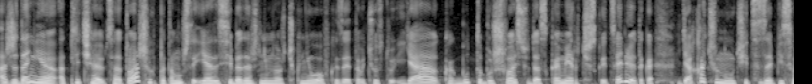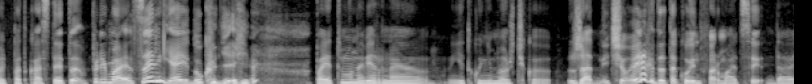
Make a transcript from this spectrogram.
ожидания отличаются от ваших, потому что я себя даже немножечко неловко из-за этого чувствую. Я как будто бы шла сюда с коммерческой целью. Я такая, я хочу научиться записывать подкасты. Это прямая цель, я иду к ней. Поэтому, наверное, я такой немножечко жадный человек до такой информации. Да.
